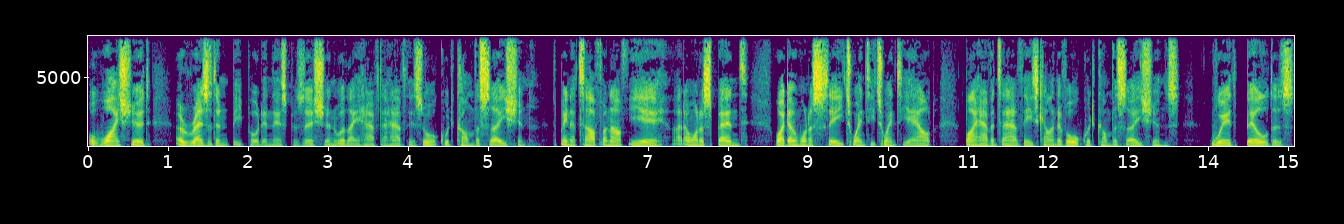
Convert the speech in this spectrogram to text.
or why should a resident be put in this position where they have to have this awkward conversation? It's been a tough enough year. I don't want to spend, well, I don't want to see 2020 out by having to have these kind of awkward conversations with builders.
